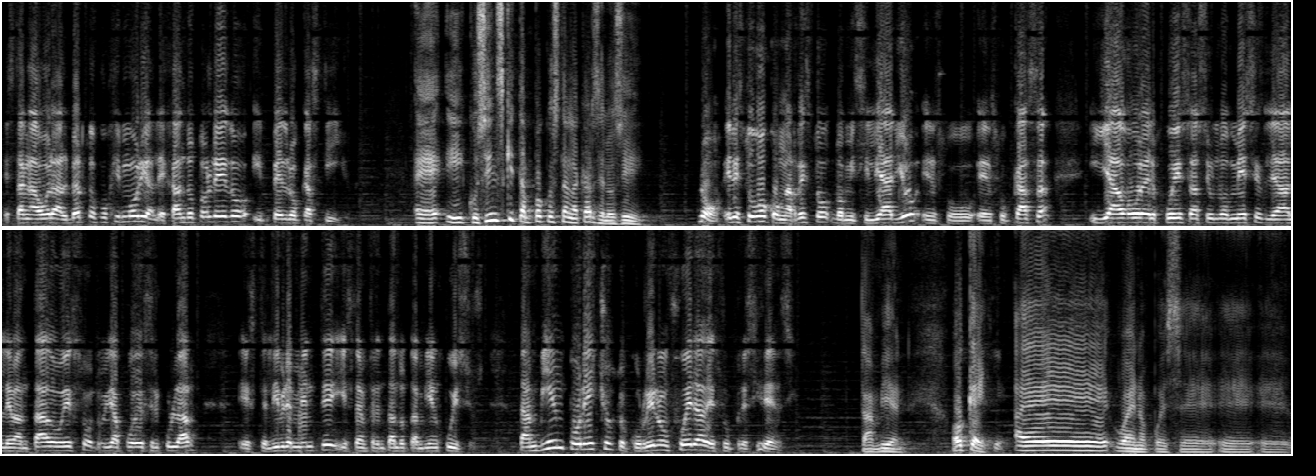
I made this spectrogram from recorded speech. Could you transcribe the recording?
están ahora Alberto Fujimori, Alejandro Toledo y Pedro Castillo. Eh, ¿Y Kuczynski tampoco está en la cárcel, o sí? No, él estuvo con arresto domiciliario en su, en su casa y ya ahora el juez hace unos meses le ha levantado eso, ya puede circular este, libremente y está enfrentando también juicios. También por hechos que ocurrieron fuera de su presidencia. También. Ok, eh, bueno, pues eh, eh,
